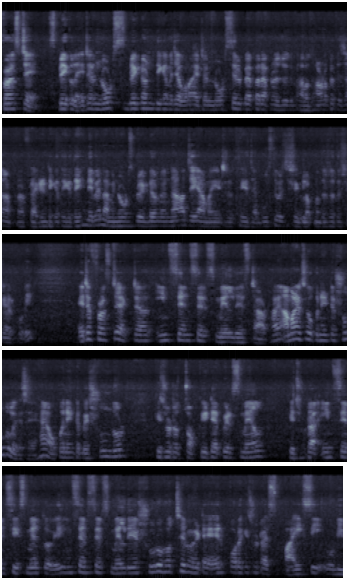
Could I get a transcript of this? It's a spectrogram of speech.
ফার্স্টে স্প্রে করলে, এটার নোটস ব্রেকডাউনের দিকে আমি যাব না। এটার নোটসের ব্যাপারে আপনারা যদি ভালো ধারণা পেতে চান, আপনার ফ্র্যাগরেন্ট থেকে দেখে নেবেন। আমি নোটস ব্রেকডাউনে না যে আমি এটা থেকে যা বুঝতে পেরেছি সেগুলো আপনাদের সাথে শেয়ার করি। এটা ফার্স্টে একটা ইনসেন্সের স্মেল দিয়ে স্টার্ট হয়। আমার কাছে ওপেনিংটা সুন্দর লেগেছে। হ্যাঁ ওপেনিংটা বেশ সুন্দর। কিছুটা চকি টাইপের স্মেল কিছুটা ইনসেন্সি স্মেল তো ইনসেন্সের স্মেল দিয়ে শুরু হচ্ছে এবং এটা এরপরে কিছুটা স্পাইসি উডি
